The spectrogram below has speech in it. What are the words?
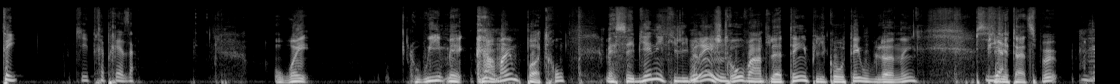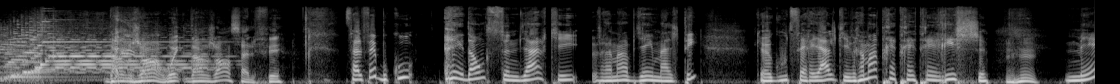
thé qui est très présent. Oui. Oui, mais quand même pas trop. Mais c'est bien équilibré, Mm. je trouve, entre le thym et le côté houblonné. Puis, il attends un petit peu. Dans le genre, oui, dans le genre, ça le fait. Ça le fait beaucoup. Et donc, c'est une bière qui est vraiment bien maltée, qui a un goût de céréales qui est vraiment très, très, très riche. Mhm. Mais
